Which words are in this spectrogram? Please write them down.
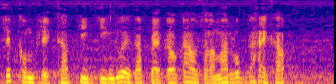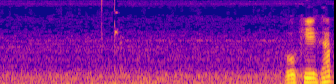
เซ็ตคอมเพล็กซ์ครับ จริง ๆ ด้วยครับแปดเก้าเก้าสามารถลบได้ครับ โอเคครับ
